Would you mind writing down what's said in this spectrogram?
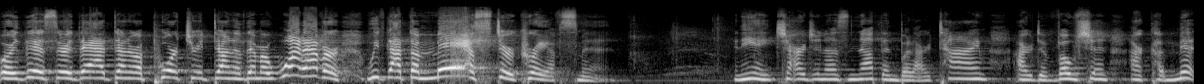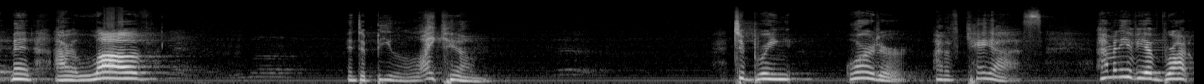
or this or that done or a portrait done of them or whatever. We've got the master craftsman. And he ain't charging us nothing but our time, our devotion, our commitment, our love, and to be like him. To bring order out of chaos how many of you have brought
